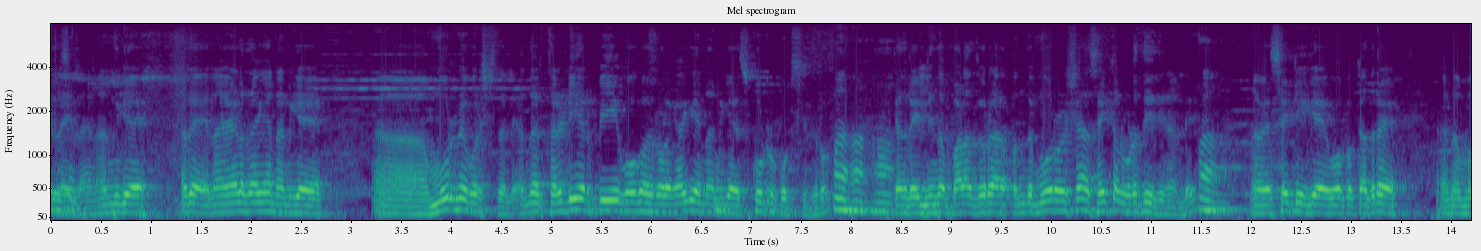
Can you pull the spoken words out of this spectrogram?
ಇಲ್ಲ ಇಲ್ಲ. ನನಗೆ ಅದೇ ನಾನು ಹೇಳಿದಾಗೆ ನನಗೆ ಮೂರನೇ ವರ್ಷದಲ್ಲಿ ಅಂದರೆ ಥರ್ಡ್ ಇಯರ್ ಬಿ ಹೋಗೋದ್ರೊಳಗಾಗಿ ನನಗೆ ಸ್ಕೂಟ್ರ್ ಕೊಡಿಸಿದ್ರು. ಯಾಕಂದರೆ ಇಲ್ಲಿಂದ ಭಾಳ ದೂರ ಒಂದು ಮೂರು ವರ್ಷ ಸೈಕಲ್ ಹೊಡೆದಿದ್ದೀನಿ ಅಲ್ಲಿ. ನಾವು ಎಸ್ ಐ ಟಿಗೆ ಹೋಗ್ಬೇಕಾದ್ರೆ ನಮ್ಮ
